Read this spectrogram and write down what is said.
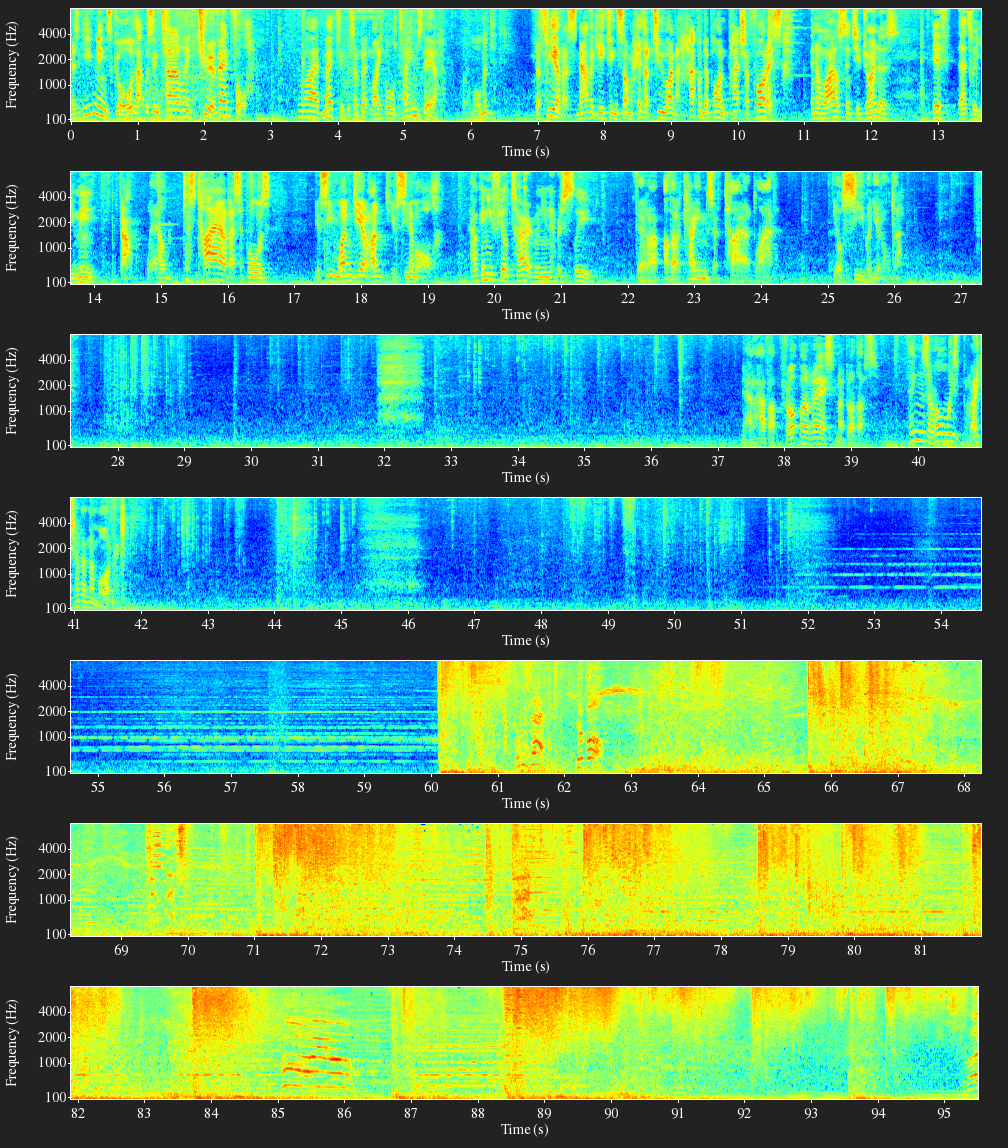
As evenings go, that was entirely too eventful. Though I admit it was a bit like old times there, for a moment. The three of us navigating some hitherto unhappened upon patch of forest. Been a while since you've joined us. If that's what you mean. Ah, well, just tired, I suppose. You've seen one deer hunt, you've seen them all. How can you feel tired when you never sleep? There are other kinds of tired, lad. You'll see when you're older. Now have a proper rest, my brothers. Things are always brighter in the morning.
